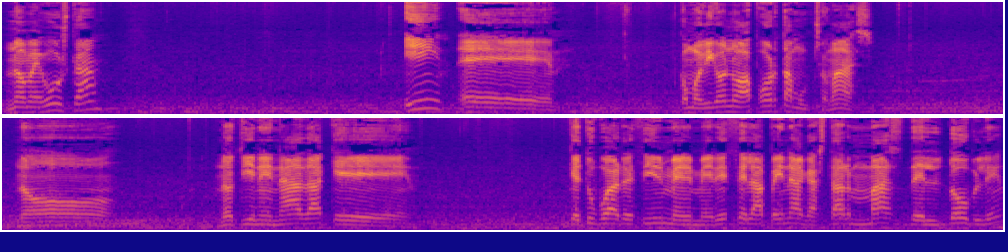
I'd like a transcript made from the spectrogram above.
no me gusta, y eh, como digo, no aporta mucho más. No, no tiene nada que, que tú puedas decir me merece la pena gastar más del doble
